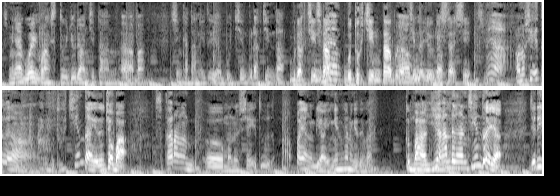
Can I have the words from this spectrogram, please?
Sebenarnya gue kurang setuju dengan citaan eh, apa singkatan itu ya bucin budak cinta. Budak cinta Sebenarnya- butuh cinta budak Ah, cinta juga budak- bisa sih. sebenarnya manusia itu emang butuh cinta gitu. Coba sekarang eh, manusia itu apa yang dia inginkan gitu kan? Kebahagiaan Iya. dengan cinta ya jadi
